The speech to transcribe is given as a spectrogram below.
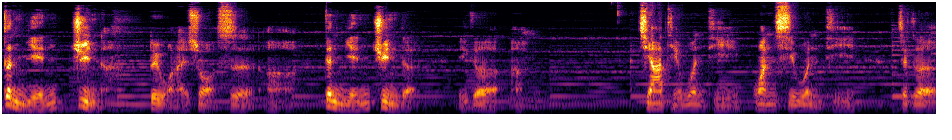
更严峻啊，对我来说是呃更严峻的一个呃家庭问题、关系问题。这个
